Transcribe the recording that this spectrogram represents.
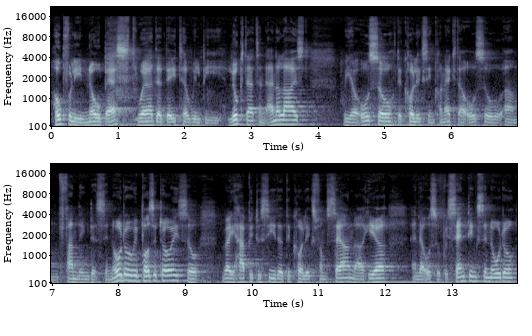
hopefully know best where the data will be looked at and analyzed. We are also, the colleagues in Connect are also um, funding the Zenodo repository, so very happy to see that the colleagues from CERN are here and are also presenting Zenodo.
